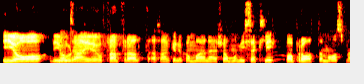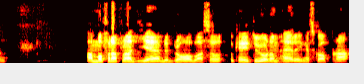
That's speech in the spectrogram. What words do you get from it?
Ja, det gjorde han ju. Och framförallt, alltså han kunde komma när som och visa klipp och prata med oss, men han var framförallt jävligt bra. Alltså, Okej, okay, du har de här egenskaperna.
